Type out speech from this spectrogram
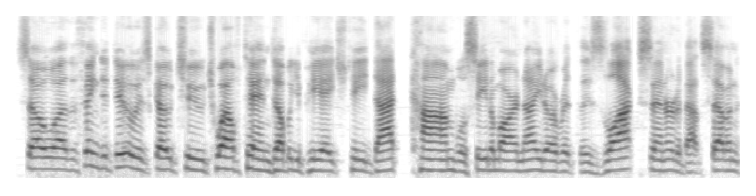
So uh, the thing to do is go to 1210wpht.com. We'll see you tomorrow night over at the Zlock Center at about 7,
